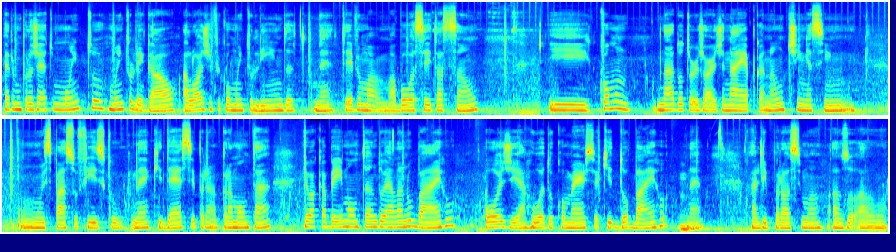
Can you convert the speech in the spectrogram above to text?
era um projeto muito, muito legal. A loja ficou muito linda, né? Teve uma, uma boa aceitação. E como na Dr. Jorge na época não tinha assim um espaço físico né, que desse para montar, eu acabei montando ela no bairro. Hoje é a Rua do Comércio aqui do bairro, uhum. né? Ali próximo ao, ao,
